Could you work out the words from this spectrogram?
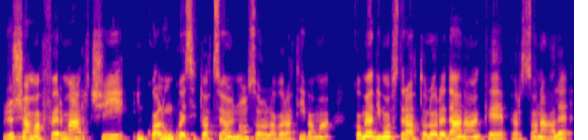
riusciamo a fermarci in qualunque situazione, non solo lavorativa, ma come ha dimostrato Loredana, anche personale,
